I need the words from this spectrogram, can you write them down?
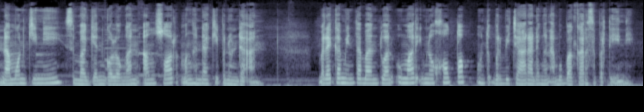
Namun kini sebagian golongan Ansor menghendaki penundaan. Mereka minta bantuan Umar ibnu Khattab untuk berbicara dengan Abu Bakar seperti ini.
